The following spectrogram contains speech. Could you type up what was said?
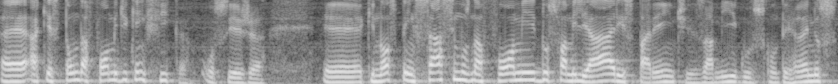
é, a questão da fome de quem fica, ou seja, é, que nós pensássemos na fome dos familiares, parentes, amigos, conterrâneos,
